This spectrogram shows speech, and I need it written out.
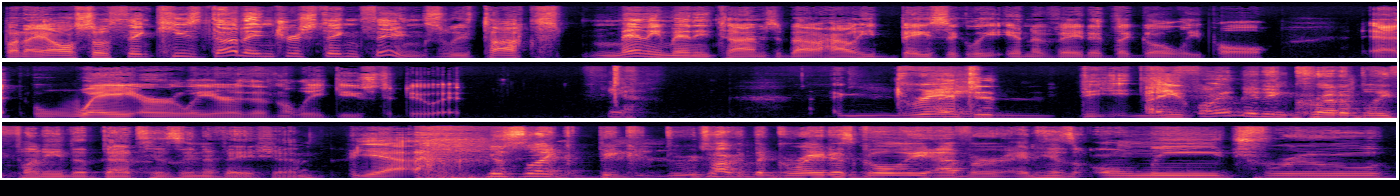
but I also think he's done interesting things. We've talked many, many times about how he basically innovated the goalie pole at way earlier than the league used to do it. Yeah. Granted, I you find it incredibly funny that that's his innovation. yeah. Just like we're talking the greatest goalie ever, and his only true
